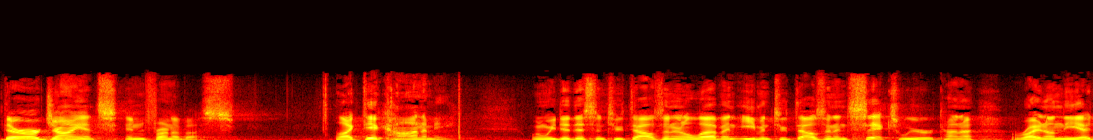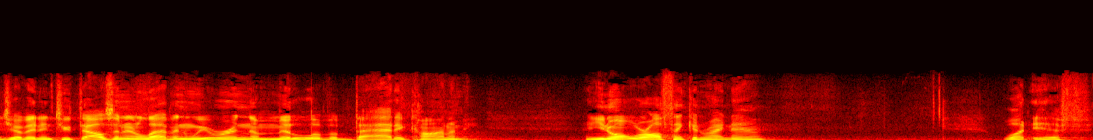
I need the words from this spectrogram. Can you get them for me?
There are giants in front of us, like the economy. When we did this in 2011, even 2006, we were kind of right on the edge of it. In 2011, we were in the middle of a bad economy. And you know what we're all thinking right now? What if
